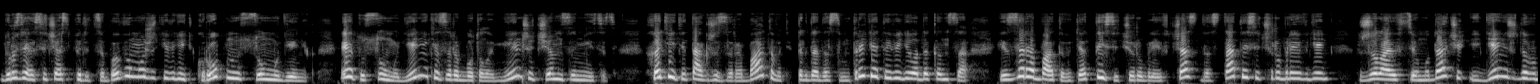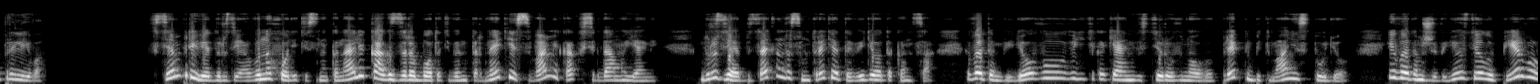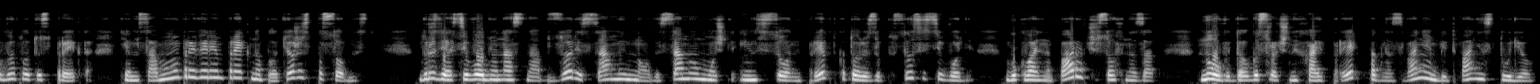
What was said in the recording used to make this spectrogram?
Друзья, сейчас перед собой вы можете видеть крупную сумму денег. Эту сумму денег я заработала меньше, чем за месяц. Хотите также зарабатывать? Тогда досмотрите это видео до конца и зарабатывать от 1000 рублей в час до 100 тысяч рублей в день. Желаю всем удачи и денежного прилива! Всем привет, друзья! Вы находитесь на канале «Как заработать в интернете» и с вами, как всегда, Майами. Друзья, обязательно досмотрите это видео до конца. В этом видео вы увидите, как я инвестирую в новый проект Bitmoney Studio. И в этом же видео сделаю первую выплату с проекта. Тем самым мы проверим проект на платежеспособность. Друзья, сегодня у нас на обзоре самый новый, самый мощный инвестиционный проект, который запустился сегодня, буквально пару часов назад. Новый долгосрочный хайп-проект под названием Bitmoney Studio.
